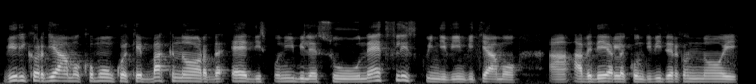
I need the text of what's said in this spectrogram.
Vi ricordiamo comunque che Back Nord è disponibile su Netflix, quindi vi invitiamo a, a vederlo e condividere con noi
